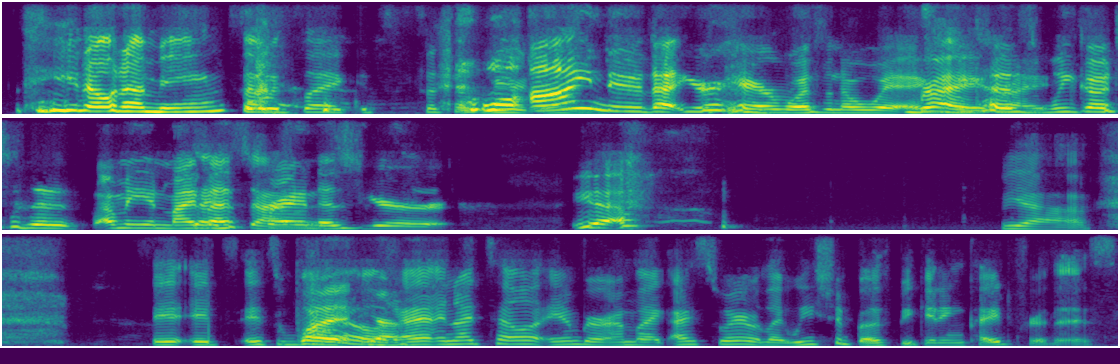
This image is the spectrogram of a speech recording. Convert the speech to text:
you know what I mean? So it's like it's such a well, I knew that your hair wasn't a wig, Right, Because right. we go to the. I mean, my best friend is your. Yeah, Yeah. It, it's it's But, wild. yeah. I- and I tell Amber, I'm like, I swear, like we should both be getting paid for this.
